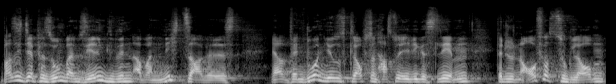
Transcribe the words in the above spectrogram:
Was ich der Person beim Seelengewinn aber nicht sage ist, ja, wenn du an Jesus glaubst, dann hast du ewiges Leben. Wenn du dann aufhörst zu glauben,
